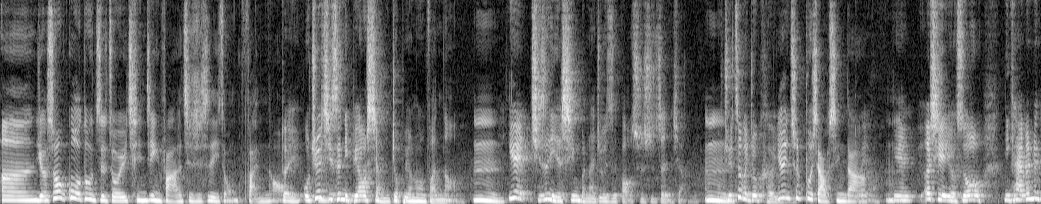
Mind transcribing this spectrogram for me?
嗯，有时候过度执着于亲近，反而其实是一种烦恼。对，我觉得其实你不要想，你就不用那么烦恼。嗯，因为其实你的心本来就一直保持是正向的。嗯，我觉得这个就可以。因为是不小心的。对啊，因为而且有时候你还在那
